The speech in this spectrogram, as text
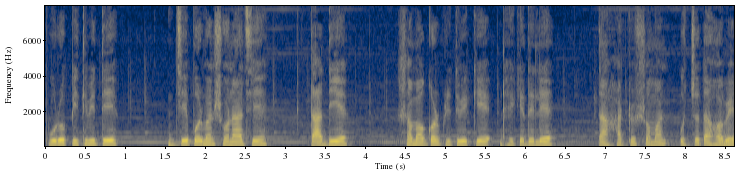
পুরো পৃথিবীতে যে পরিমাণ সোনা আছে, তা দিয়ে সমগ্র পৃথিবীকে ঢেকে দিলে তা হাঁটুর সমান উচ্চতা হবে।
